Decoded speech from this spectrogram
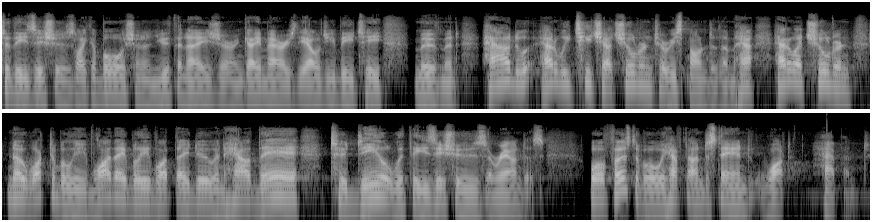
to these issues like abortion and euthanasia and gay marriage, the LGBT movement? How do, how do we teach our children to respond to them? How, how do our children know what to believe, why they believe what they do, and how they're to deal with these issues around us? Well, first of all, we have to understand what happened.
